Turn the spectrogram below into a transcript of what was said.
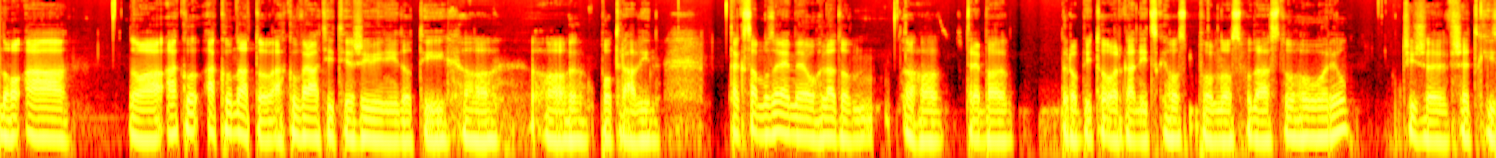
No a, no a ako, ako na to, ako vrátiť tie živiny do tých a, a, potravín? Tak samozrejme ohľadom a, treba robiť to organické spolnohospodárstvo, hovoril. Čiže všetky,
